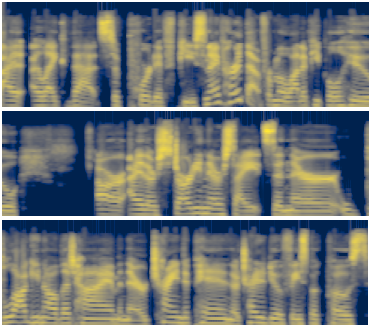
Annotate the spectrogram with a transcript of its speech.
I, I like that supportive piece. And I've heard that from a lot of people who are either starting their sites and they're blogging all the time and they're trying to pin, they're trying to do a Facebook post,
